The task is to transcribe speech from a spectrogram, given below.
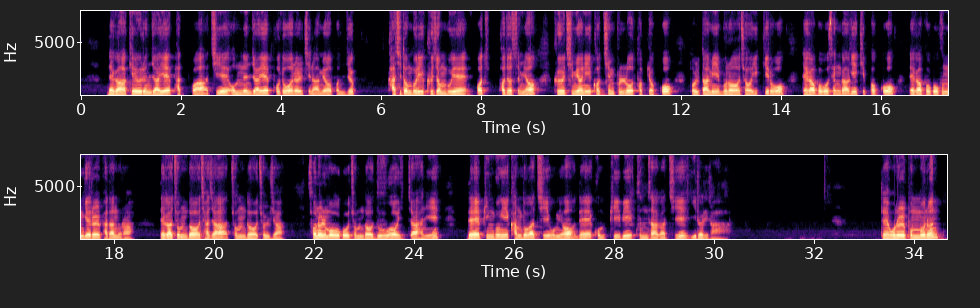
내가 게으른 자의 밭과 지혜 없는 자의 포도원을 지나며 본즉 가시덤불이 그 전부에 뻗- 퍼졌으며 그 지면이 거친 풀로 덮였고 돌담이 무너져 있기로 내가 보고 생각이 깊었고 내가 보고 훈계를 받았노라. 내가 좀 더 자자 좀 더 졸자 손을 모으고 좀 더 누워 있자 하니 내 빈궁이 강도같이 오며 내 곰핍이 군사같이 이르리라. 네, 오늘 본문은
